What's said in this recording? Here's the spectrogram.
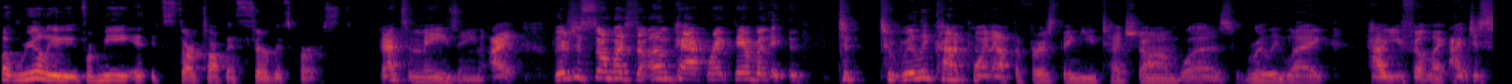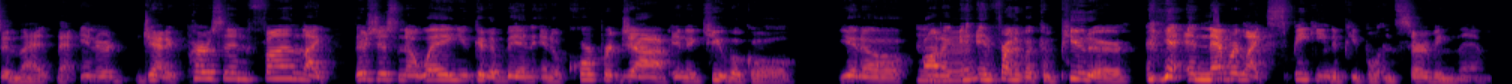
but really, for me, it, it starts off as service first. That's amazing. I there's just so much to unpack right there, but it, to to really kind of point out the first thing you touched on was really like how you felt like I just am that that energetic person, fun. Like there's just no way you could have been in a corporate job in a cubicle, you know, mm-hmm. on a, mm-hmm. in front of a computer and never like speaking to people and serving them.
